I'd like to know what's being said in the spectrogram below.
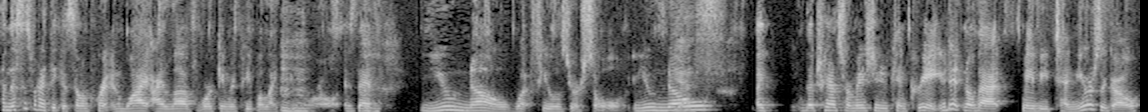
and this is what I think is so important and why I love working with people like mm-hmm. you, Laurel, is that mm-hmm. you know what fuels your soul. You know yes. like the transformation you can create. You didn't know that maybe 10 years ago,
